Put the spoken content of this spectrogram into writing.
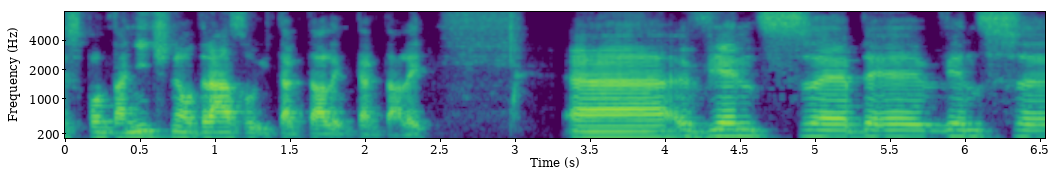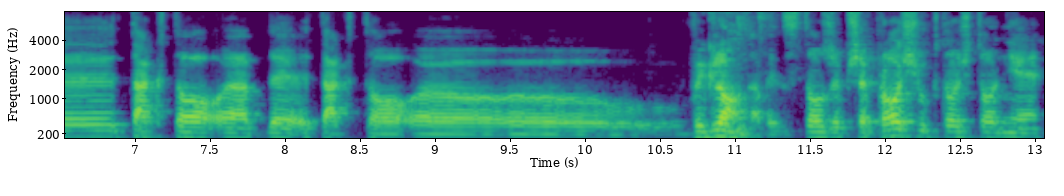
spontaniczny od razu i tak dalej, i tak dalej. E, więc, e, więc e, tak to, tak to wygląda. Więc to, że przeprosił ktoś, to nie,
